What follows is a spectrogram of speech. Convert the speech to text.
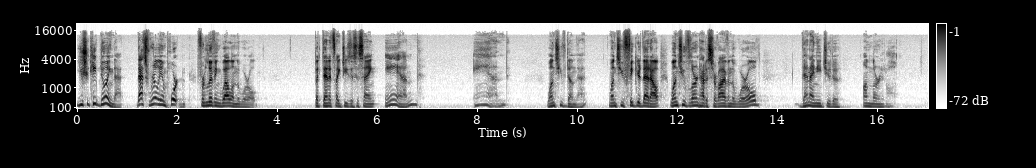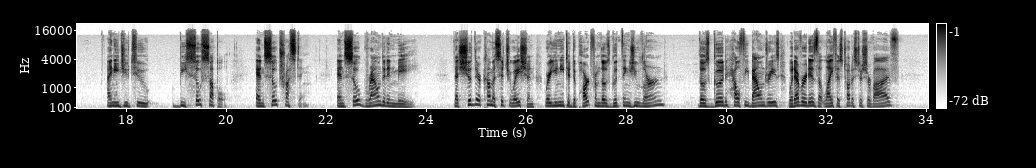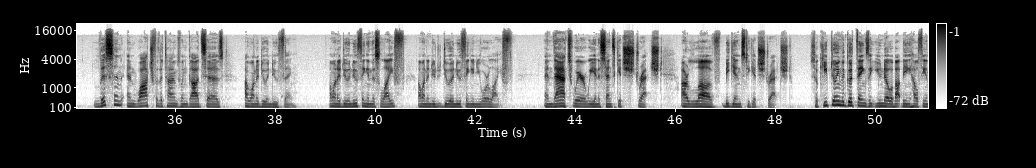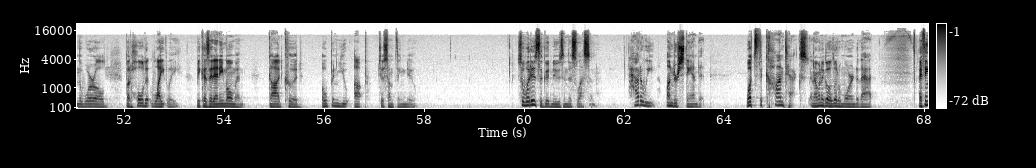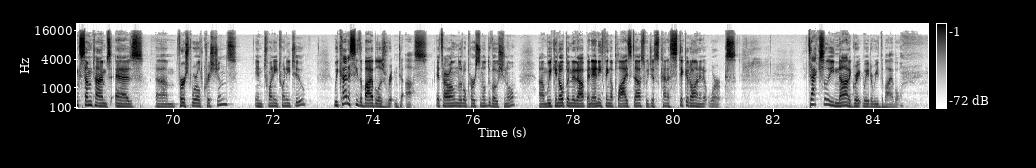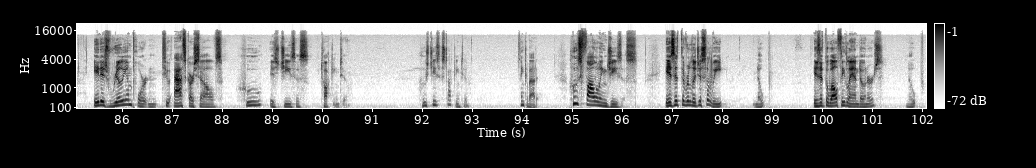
You should keep doing that. That's really important for living well in the world. But then it's like Jesus is saying, and, and, once you've done that, once you've figured that out, once you've learned how to survive in the world, then I need you to unlearn it all. I need you to be so supple and so trusting and so grounded in me that should there come a situation where you need to depart from those good things you learned, those good, healthy boundaries, whatever it is that life has taught us to survive, listen and watch for the times when God says, I want to do a new thing. I want to do a new thing in this life. I want to do a new thing in your life. And that's where we, in a sense, get stretched. Our love begins to get stretched. So keep doing the good things that you know about being healthy in the world, but hold it lightly because at any moment, God could open you up to something new. So, what is the good news in this lesson? How do we understand it? What's the context? And I want to go a little more into that. I think sometimes as um, first world Christians in 2022, we kind of see the Bible as written to us. It's our own little personal devotional. Um, we can open it up and anything applies to us. We just kind of stick it on and it works. It's actually not a great way to read the Bible. It is really important to ask ourselves who is Jesus talking to? Who's Jesus talking to? Think about it. Who's following Jesus? Is it the religious elite? Nope. Is it the wealthy landowners? Nope.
